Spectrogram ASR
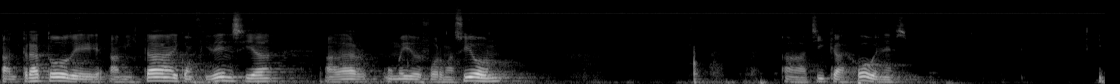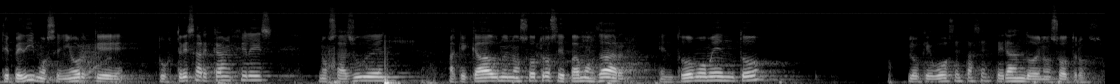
al trato de amistad y confidencia, a dar un medio de formación a chicas jóvenes. Y te pedimos, Señor, que tus tres arcángeles nos ayuden a que cada uno de nosotros sepamos dar en todo momento lo que vos estás esperando de nosotros.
